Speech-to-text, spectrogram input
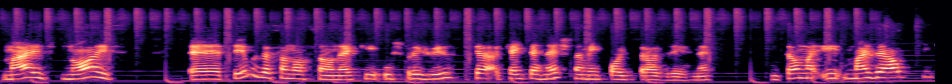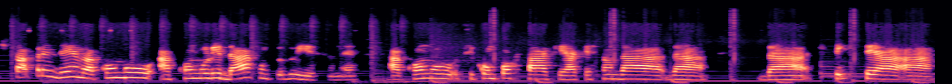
mas nós é, temos essa noção, né, que os prejuízos que a, que a internet também pode trazer, né? Então, mas é algo que a gente está aprendendo a como, a como lidar com tudo isso, né? A como se comportar, que é a questão da, da, da tem que ter a, a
